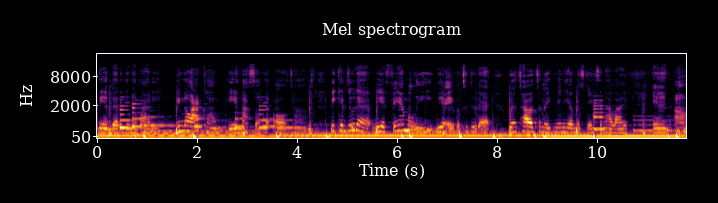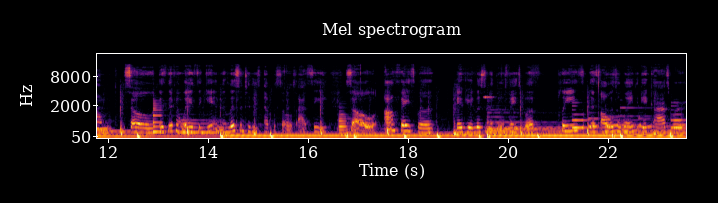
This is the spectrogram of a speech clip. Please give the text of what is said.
being better than nobody. You know, I come being myself at all times. We can do that. We are family. We are able to do that. We're entitled to make many of mistakes in our life. And um, so it's different ways to get and to listen to these episodes I see. So on Facebook, if you're listening through Facebook, please, there's always a way to get God's word.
